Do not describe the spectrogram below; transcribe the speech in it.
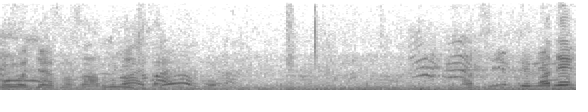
Молодець назад, умничка. Максим, ти не Вадим,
